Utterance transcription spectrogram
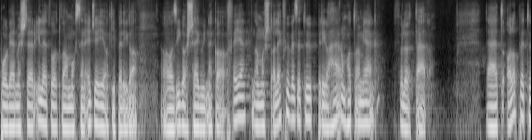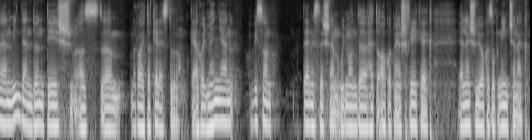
polgármester, illetve ott van Mohsen Edzsei, aki pedig a, az igazságügynek a feje. Na most a legfőbb vezető pedig a három hatalmi ág fölött áll. Tehát alapvetően minden döntés az rajta keresztül kell, hogy menjen, viszont természetesen úgymond hát alkotmányos fékek, ellensúlyok azok nincsenek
